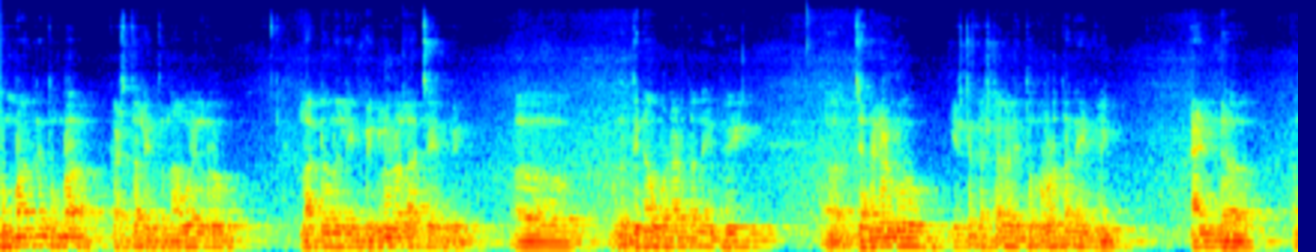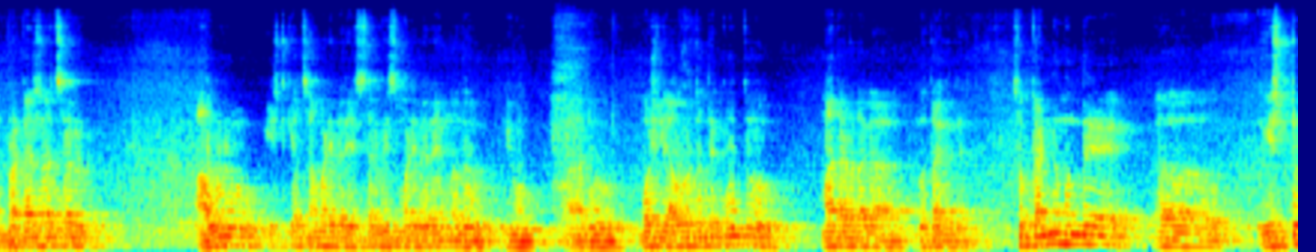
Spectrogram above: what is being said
ತುಂಬ ಅಂದರೆ ತುಂಬ ಕಷ್ಟದಲ್ಲಿತ್ತು. ನಾವು ಎಲ್ಲರೂ ಲಾಕ್ಡೌನಲ್ಲಿ ಬೆಂಗಳೂರಲ್ಲಿ ಆಚೆ ಇದ್ವಿ. ದಿನ ಓಡಾಡ್ತಾನೆ ಇದ್ವಿ. ಜನಗಳಿಗೂ ಎಷ್ಟು ಕಷ್ಟಗಳಿತ್ತು ನೋಡ್ತಾನೆ ಇದ್ವಿ. ಆ್ಯಂಡ್ ಪ್ರಕಾಶ್ ರಾಜ್ ಸರ್ ಅವರು ಎಷ್ಟು ಕೆಲಸ ಮಾಡಿದ್ದಾರೆ, ಎಷ್ಟು ಸರ್ವಿಸ್ ಮಾಡಿದ್ದಾರೆ ಅನ್ನೋದು ನೀವು, ಅದು ಮೋಸ್ಟ್ಲಿ ಅವ್ರ ಜೊತೆ ಕೂತು ಮಾತಾಡಿದಾಗ ಗೊತ್ತಾಗುತ್ತೆ. ಸೊ ಕಣ್ಣು ಮುಂದೆ ಎಷ್ಟು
